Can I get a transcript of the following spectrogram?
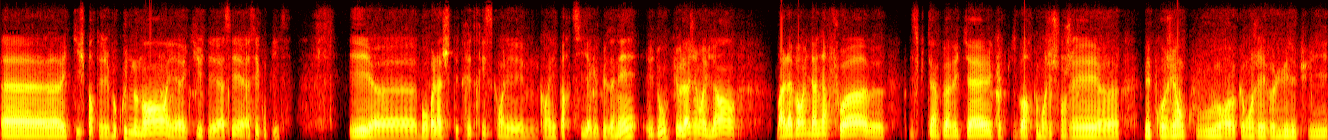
avec qui je partageais beaucoup de moments et avec qui j'étais assez, assez complice. Et bon voilà, j'étais très triste quand elle est, quand elle est partie il y a quelques années. Et donc là, j'aimerais bien bah, l'avoir une dernière fois, euh, discuter un peu avec elle, qu'elle puisse voir comment j'ai changé, euh, mes projets en cours, euh, comment j'ai évolué depuis,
